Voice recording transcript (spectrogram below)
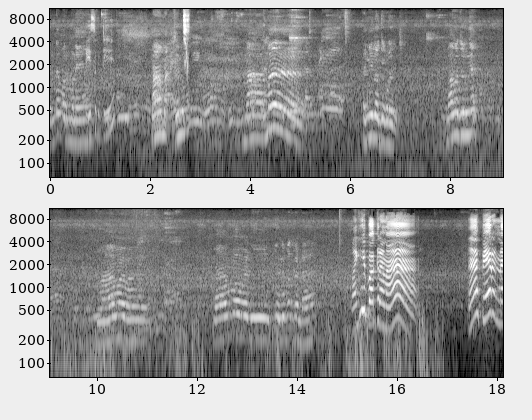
என்ன மர்மனே? பேசுக்குட்டி மாமா சொல்லுங்க மாமா. தண்ணியில் வைக்கக்கூடாது. மாமா சொல்லுங்க. மாமா மாமா வாடி என்ன பார்க்கண்டா மகிய ஆ பேர் என்ன?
